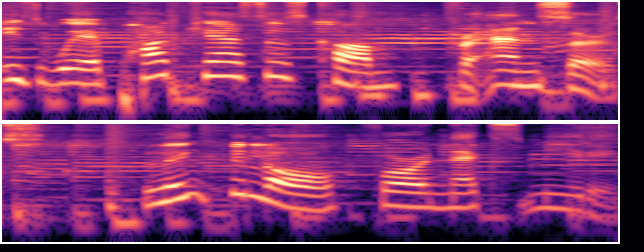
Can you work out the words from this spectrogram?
is where podcasters come for answers. Link below for our next meeting.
